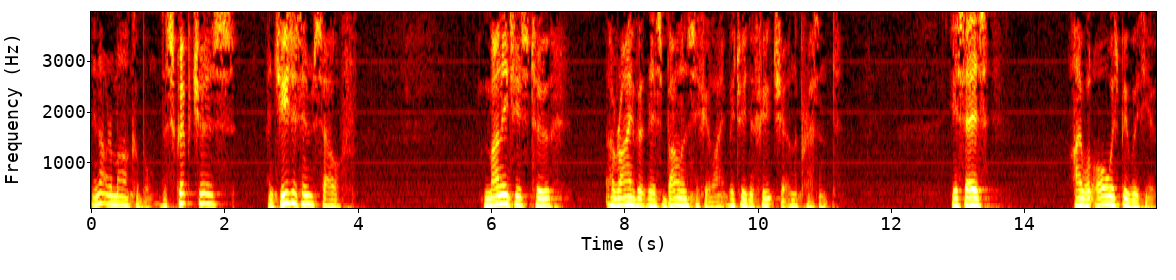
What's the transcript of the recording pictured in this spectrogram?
Isn't that remarkable? The scriptures and Jesus himself manages to arrive at this balance, if you like, between the future and the present. He says, I will always be with you.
